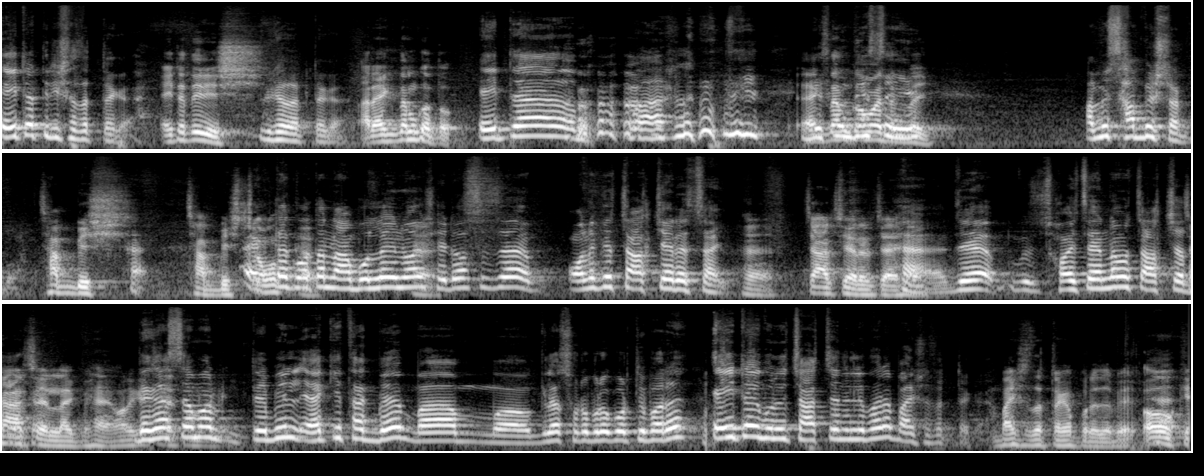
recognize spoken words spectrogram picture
এইটা তিরিশ হাজার টাকা। এটা তিরিশ? তিরিশ হাজার টাকা। আর একদম কত? এটা আসলে একদম কমাই ভাই। আমি ছাব্বিশ রাখব। ছাব্বিশ হ্যাঁ। ছাব্বিশ একটা কথা না বললেই নয় সেটা হচ্ছে যে অনেকে চার চেয়ারে চাই। হ্যাঁ। চার চেয়ারের চাই হ্যাঁ যে ছয় চেয়ার নাও চার চেয়ার চার চেয়ার লাগবে হ্যাঁ দেখা যাচ্ছে আমার টেবিল একই থাকবে বা গ্লাস ছোট বড় করতে পারে। এইটাই বলি চার চেয়ার নিলে পারে বাইশ হাজার টাকা। বাইশ হাজার টাকা পড়ে যাবে। ওকে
